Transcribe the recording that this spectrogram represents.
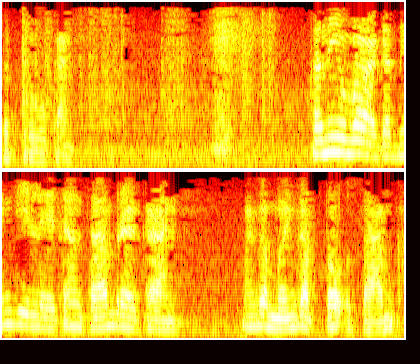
ศัตรูกันอันนี้ว่ากันถึงกิเลสทั้งสามรายการ มันก็เหมือนกับโต๊ะสามข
